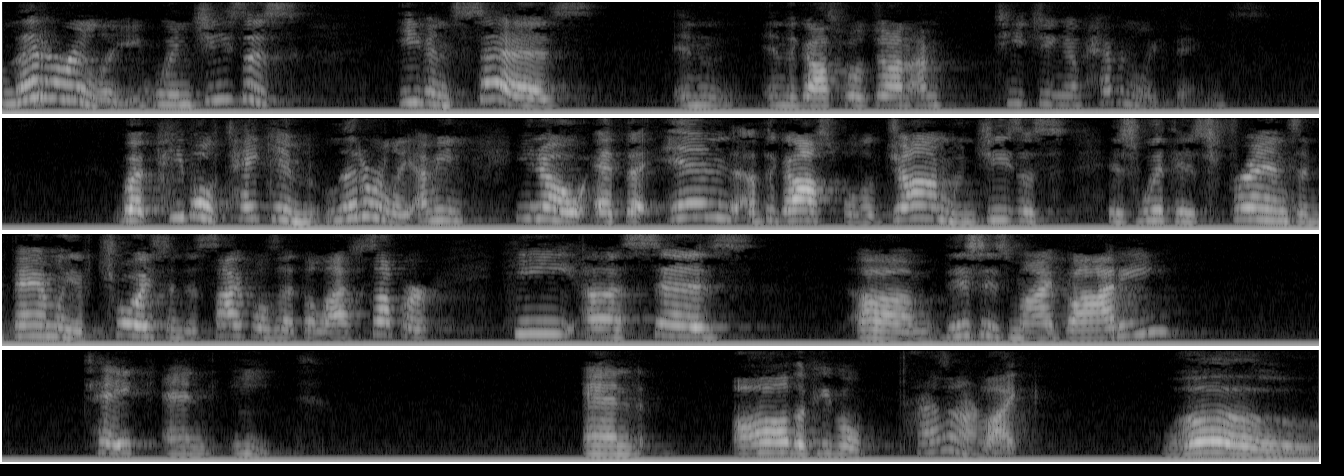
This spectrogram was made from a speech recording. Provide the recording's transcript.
literally. When Jesus even says in, in the Gospel of John, I'm teaching of heavenly things. But people take him literally. I mean, you know, at the end of the Gospel of John, when Jesus is with his friends and family of choice and disciples at the Last Supper, he uh, says, um, This is my body, take and eat. And all the people present are like, Whoa,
